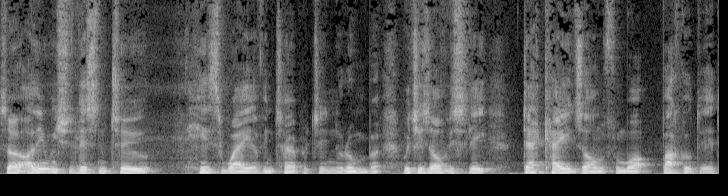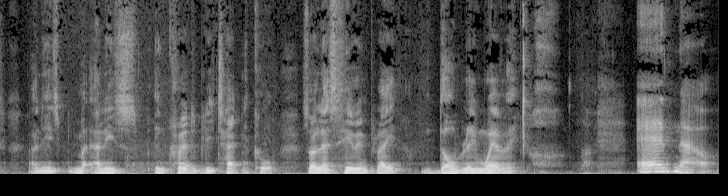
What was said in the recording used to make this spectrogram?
So I think we should listen to his way of interpreting the rumba, which is obviously decades on from what Paco did, and he's and he's incredibly technical. So let's hear him play Doble Nueve. And now,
